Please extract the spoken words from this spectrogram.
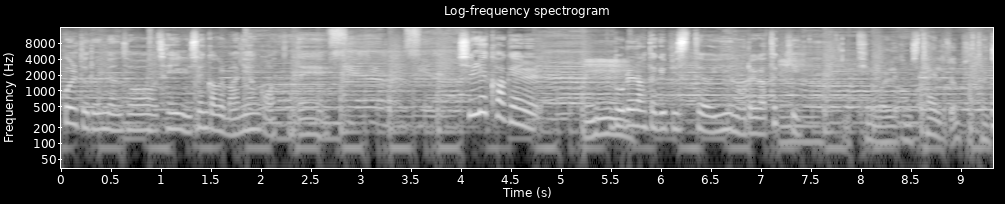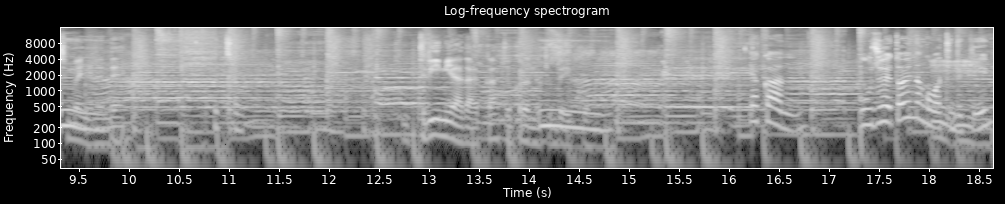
곡을 들으면서 제일 이 생각을 많이 한 것 같은데 실리카겔 음. 노래랑 되게 비슷해요. 이 노래가 특히 음, 이팀 원래 좀 스타일이 좀 비슷한 측면이 음. 있는데 그렇죠. 드림이라달까 좀 그런 느낌도 있고 음, 약간 우주에 떠 있는 것 같은 음, 음. 느낌.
